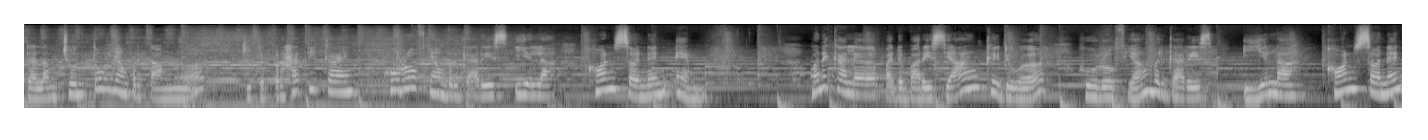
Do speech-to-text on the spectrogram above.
Dalam contoh yang pertama, kita perhatikan huruf yang bergaris ialah konsonan M manakala pada baris yang kedua huruf yang bergaris ialah konsonan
